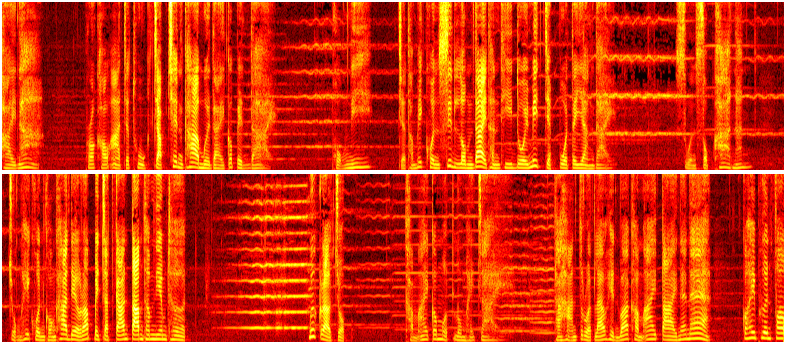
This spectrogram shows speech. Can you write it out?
ภายหน้า เพราะเขาอาจจะถูกจับเช่นข้าเมื่อใดก็เป็นได้ ผงนี้จะทำให้คนสิ้นลมได้ทันทีโดยไม่เจ็บปวดแต่อย่างใด ส่วนศพข้านั้น จงให้คนของข้าได้รับไปจัดการตามธรรมเนียมเถิด เมื่อกล่าวจบคำอ้ายก็หมดลมหายใจ ทหารตรวจแล้วเห็นว่าคำอ้ายตายแน่ ๆ ก็ให้เพื่อนเฝ้า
